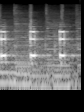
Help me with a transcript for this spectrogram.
Ha ha ha!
